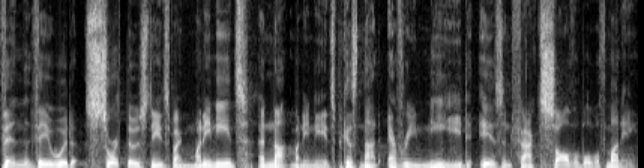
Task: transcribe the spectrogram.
Then they would sort those needs by money needs and not money needs, because not every need is, in fact, solvable with money.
